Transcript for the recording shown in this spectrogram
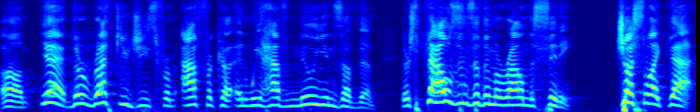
Um, yeah, they're refugees from Africa, and we have millions of them. There's thousands of them around the city, just like that.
